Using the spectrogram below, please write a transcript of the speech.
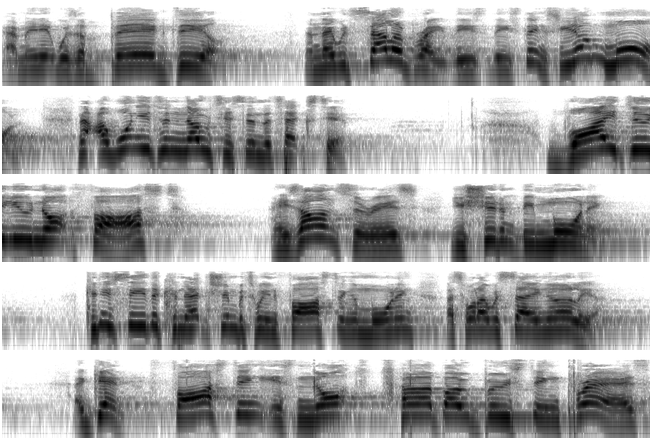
I mean, it was a big deal. And they would celebrate these, these things. So you don't mourn. Now, I want you to notice in the text here. Why do you not fast? his answer is, you shouldn't be mourning. Can you see the connection between fasting and mourning? That's what I was saying earlier. Again, fasting is not turbo boosting prayers.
